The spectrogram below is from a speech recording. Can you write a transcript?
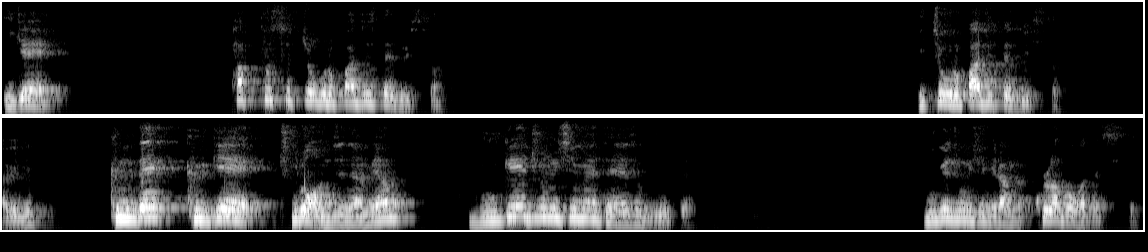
이게 파푸스 쪽으로 빠질 때도 있어. 이쪽으로 빠질 때도 있어. 알겠니? 근데 그게 주로 언제냐면 무게중심에 대해서 물을 때. 무게중심이랑 콜라보가 됐을 때.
